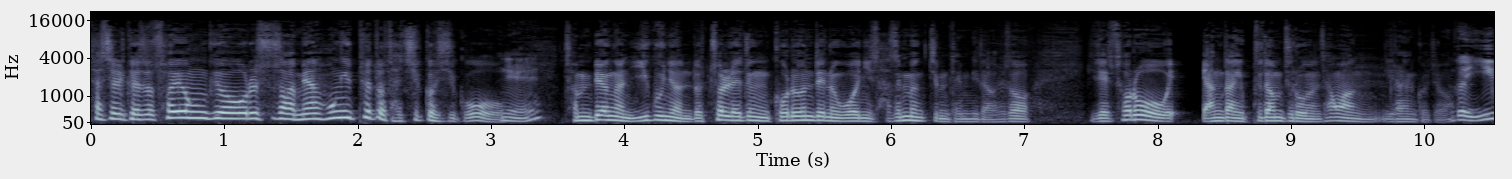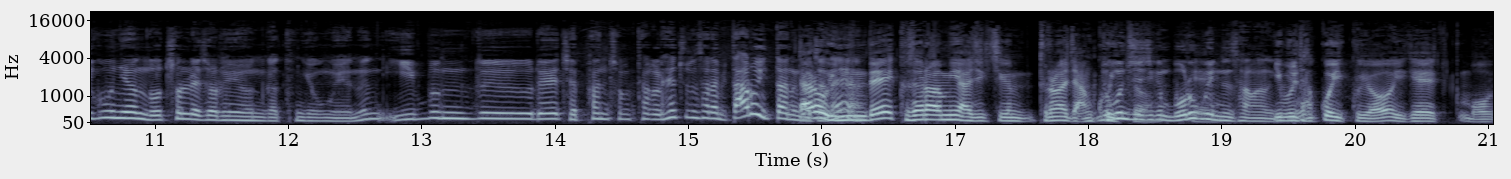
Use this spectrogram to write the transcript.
사실 그래서 서영교를 수사하면 홍익표도 다칠 것이고 예. 전병현, 이군현, 노철래 등 거론되는 의원이 다섯 명쯤 됩니다. 그래서 이게 서로 양당이 부담스러운 상황이라는 거죠. 그러니까 이군현 노철래 전 의원 같은 경우에는 이분들의 재판 청탁을 해준 사람이 따로 있다는 따로 거잖아요. 있는데 그 사람이 아직 지금 드러나지 않고 누군지 있죠. 지금 모르고 예. 있는 상황이고. 입을 닫고 있고요. 이게 뭐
